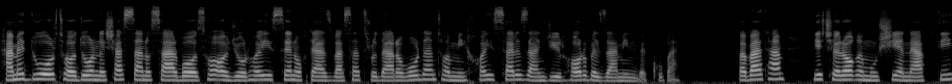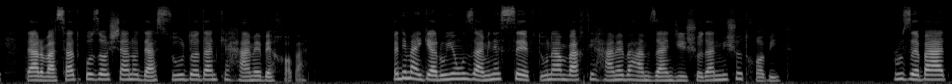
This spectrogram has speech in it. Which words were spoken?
همه دور تا دور نشستن و سربازها آجرهای سه نقطه از وسط رو درآوردن تا میخهای سر زنجیرها رو به زمین بکوبن. و بعد هم یه چراغ موشی نفتی در وسط گذاشتن و دستور دادن که همه بخوابن. ولی مگر روی اون زمین سفت اونم وقتی همه به هم زنجیر شدن می‌شد خوابید؟ روز بعد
